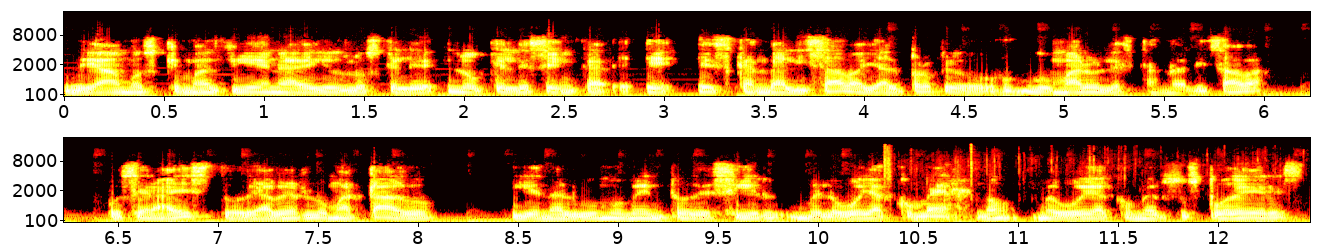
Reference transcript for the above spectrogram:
digamos que más bien a ellos los que lo que les eh, escandalizaba y al propio Gumaro le escandalizaba, pues era esto, de haberlo matado y en algún momento decir, me lo voy a comer, ¿no? Me voy a comer sus poderes.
